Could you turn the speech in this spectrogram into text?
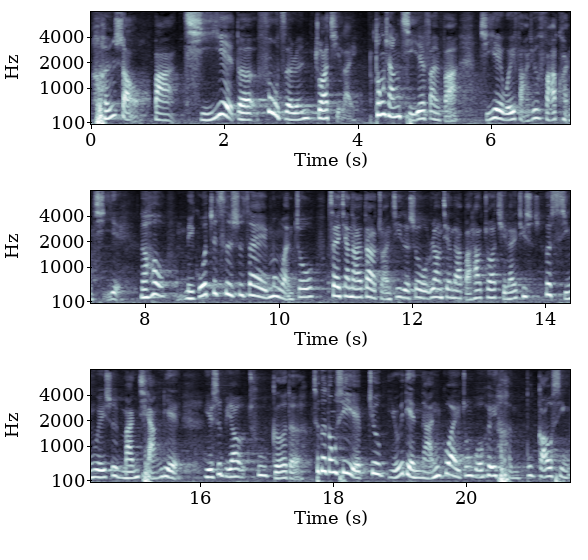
很少把企业的负责人抓起来。通常企业犯法，企业违法就是罚款企业。然后美国这次是在孟晚舟在加拿大转机的时候，让加拿大把他抓起来。其实这个行为是蛮强烈，也是比较出格的。这个东西也就有一点难怪中国会很不高兴，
